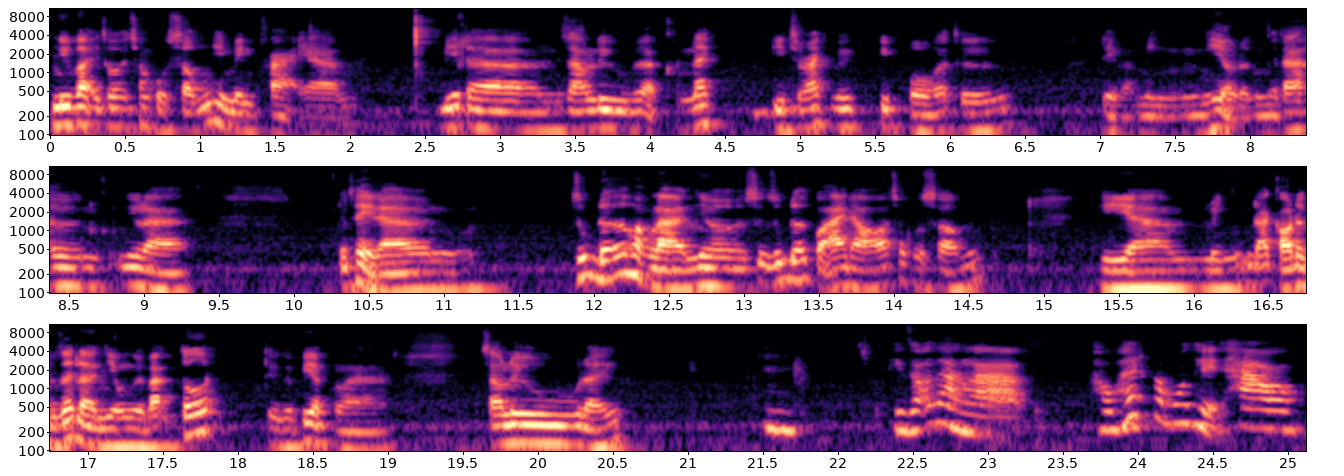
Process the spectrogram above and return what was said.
như vậy thôi. Trong cuộc sống thì mình phải uh, biết uh, giao lưu và connect interact với people các thứ để mà mình hiểu được người ta hơn cũng như là có thể là giúp đỡ hoặc là nhờ sự giúp đỡ của ai đó trong cuộc sống. Thì uh, mình cũng đã có được rất là nhiều người bạn tốt từ cái việc mà giao lưu đấy. Ừ. thì rõ ràng là hầu hết các môn thể thao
